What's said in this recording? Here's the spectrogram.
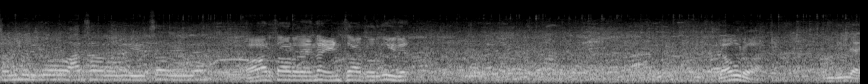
ಸಣ್ಣ ಮರಿಗಳು ಆರು ಸಾವಿರ ಇದೆ ಏಳು ಸಾವಿರ ಇದೆ. ಆರು ಸಾವಿರದಿಂದ ಎಂಟು ಸಾವಿರದವರೆಗೂ ಇದೆ. ಯಾವರು ಇಲ್ಲಿ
